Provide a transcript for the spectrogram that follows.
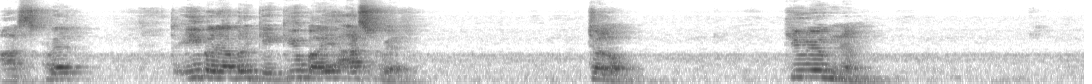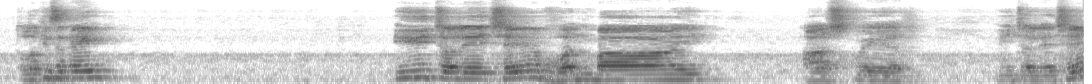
r સ્ક્વેર તો E બરાબર KQ બાય r સ્ક્વેર ચલો, Q એમ. નેમ તો લખી શકાય? E ચલે છે 1 બાય આર સ્ક્વેર ઈ ચલે છે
